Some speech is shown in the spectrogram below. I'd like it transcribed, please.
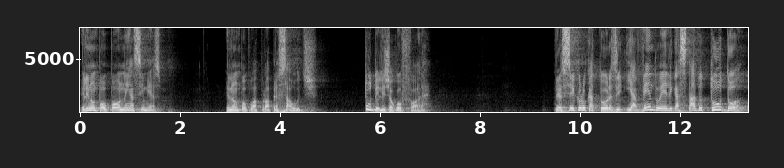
Ele não poupou nem a si mesmo. Ele não poupou a própria saúde tudo ele jogou fora. Versículo 14: E havendo ele gastado tudo,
